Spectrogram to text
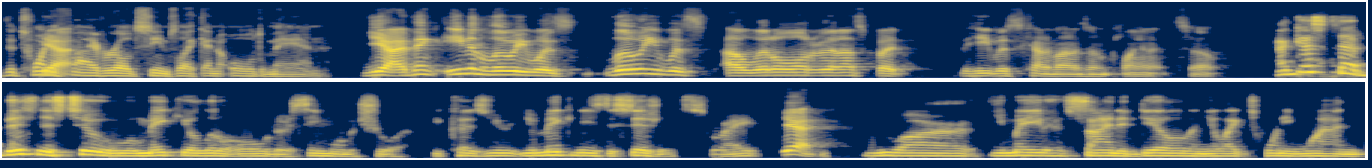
the 25 year old seems like an old man. Yeah, I think even Louis was Louis was a little older than us, but he was kind of on his own planet. So I guess that business too will make you a little older, seem more mature because you you're making these decisions, right? yeah, You are you may have signed a deal and you're like 21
